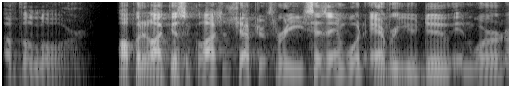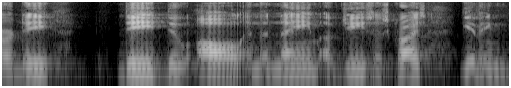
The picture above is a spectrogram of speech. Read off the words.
of the Lord. Paul put it like this in Colossians chapter 3. He says, And whatever you do in word or deed, deed, do all in the name of Jesus Christ, giving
